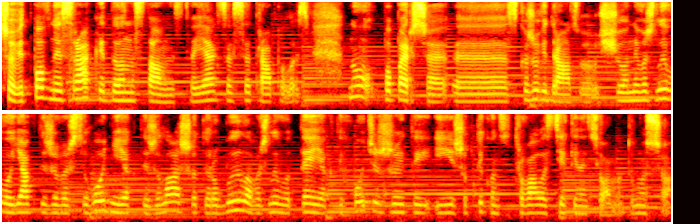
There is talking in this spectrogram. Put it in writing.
Що від повної сраки до наставництва, як це все трапилось? Ну, по-перше, е, скажу відразу, що неважливо, як ти живеш сьогодні, як ти жила, що ти робила, важливо те, як ти хочеш жити, і щоб ти концентрувалася тільки на цьому. Тому що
